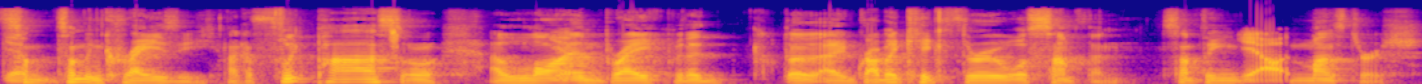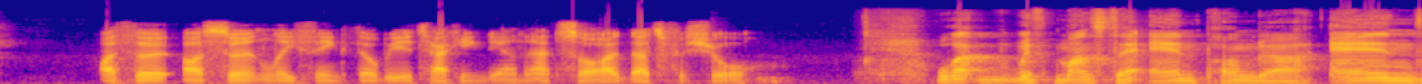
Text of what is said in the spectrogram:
Some, something crazy, like a flick pass or a line break with a, a grubber kick through or something something Yeah. monsterish. I th- I certainly think they'll be attacking down that side. That's for sure. Well, that with Munster and Ponga and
